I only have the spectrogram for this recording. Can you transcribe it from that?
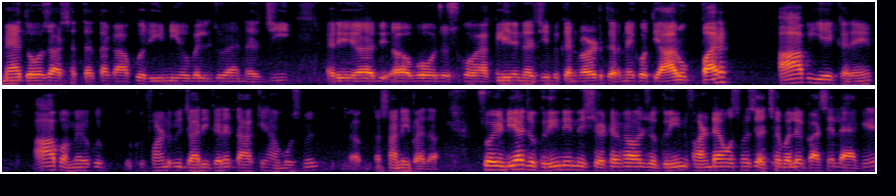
मैं 2070 तक आपको रीन्यूएबल जो है एनर्जी वो जो उसको है क्लीन एनर्जी पे कन्वर्ट करने को तैयार हूँ। पर आप ये करें आप हमें कोई कोई फंड भी जारी करें ताकि हम उसमें आसानी पैदा। सो so, इंडिया जो ग्रीन इनिशिएटिव है और जो ग्रीन फंड है उसमें से अच्छे भले पैसे लेके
